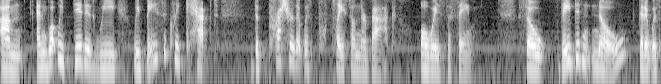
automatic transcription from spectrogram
Um, and what we did is we we basically kept the pressure that was p- placed on their back always the same. So they didn't know that it was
